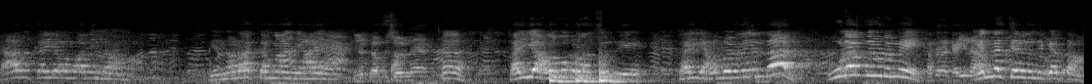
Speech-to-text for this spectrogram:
யாரு கையெழும்பாதீங்க என்னடா கண்ணா நியாயம்? நீ தப்பு சொன்ன. ஆ, கை அலம்பக்கூடாது சொல்லி கை அலம்பவில்லை என்றால் உலர்ந்து விடுமே. கையில. என்ன செய்வது கேட்டான்.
